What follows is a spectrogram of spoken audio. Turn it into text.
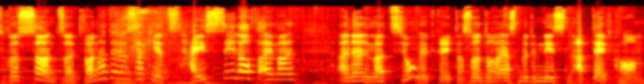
Interessant. Seit wann hat der Sack jetzt Heißseele auf einmal eine Animation gekriegt? Das soll doch erst mit dem nächsten Update kommen.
